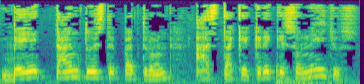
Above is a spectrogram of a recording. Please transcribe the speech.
ve tanto este patrón hasta que cree que son ellos.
